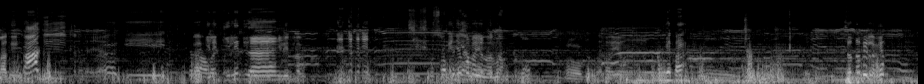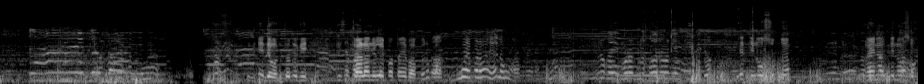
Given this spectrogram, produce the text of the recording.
pagi. Pagi. Gilid-gilid lang. Gilid lang. Ganyan ka ba yun? Ano? Oo, Ito yung gata. Sa tabi lang yan. Hindi daw, tulog eh. Kala nila patay ba? Pero buhay pa naman yan. Ano kayo? Murag na ko ano yung kiwi do? Hindi, tinusok yan. Ngayon ang tinusok.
